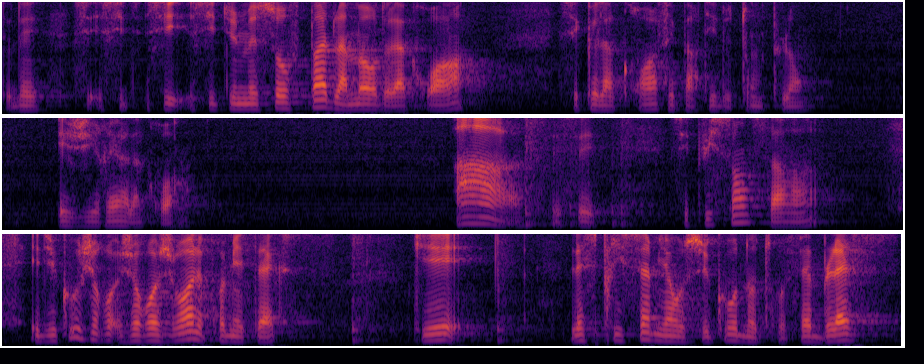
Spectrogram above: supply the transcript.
de donner. Si, si, si tu ne me sauves pas de la mort de la croix, c'est que la croix fait partie de ton plan. Et j'irai à la croix. Ah, c'est puissant ça. Hein. et du coup, je, je rejoins le premier texte qui est L'Esprit Saint vient au secours de notre faiblesse,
